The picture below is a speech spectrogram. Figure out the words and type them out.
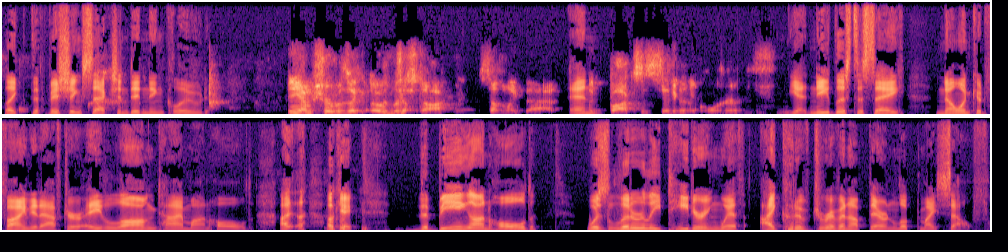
like, the fishing section didn't include. Yeah, I'm sure it was like overstocked, something like that. And Like boxes sitting in the corner. yeah, needless to say, no one could find it after a long time on hold. I, uh, okay, the being on hold was literally teetering with I could have driven up there and looked myself.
